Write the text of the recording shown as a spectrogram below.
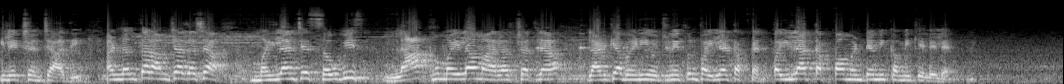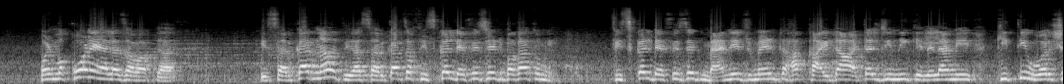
इलेक्शनच्या आधी. आणि नंतर आमच्या जशा महिलांचे सव्वीस लाख महिला महाराष्ट्रातल्या लाडक्या बहिणी योजनेतून पहिल्या टप्प्यात पहिला टप्पा म्हणते मी कमी केलेला आहे. पण मग कोण आहे याला जबाबदार? हे सरकार ना या सरकारचा फिजिकल डेफिसिट बघा तुम्ही. फिजिकल डेफिसिट मॅनेजमेंट हा कायदा अटलजींनी केलेला मी किती वर्ष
